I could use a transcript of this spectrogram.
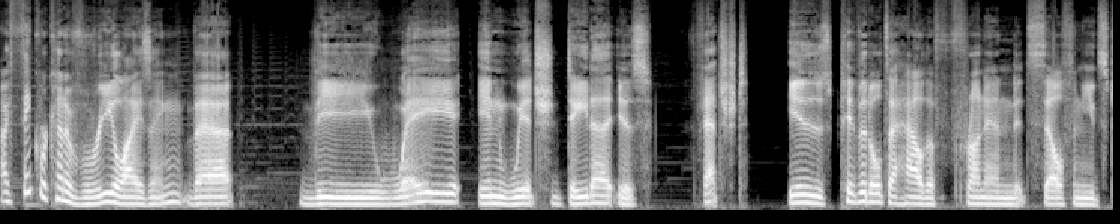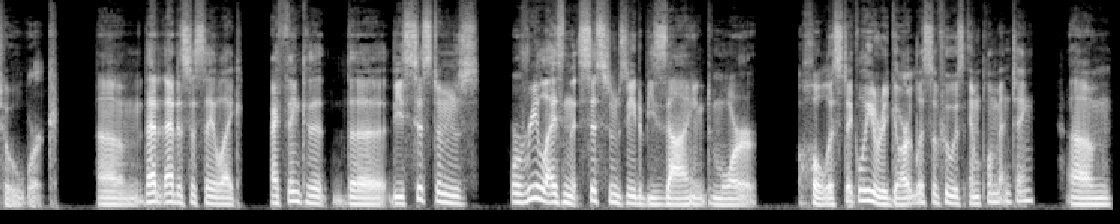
I think we're kind of realizing that the way in which data is fetched is pivotal to how the front end itself needs to work. Um, that that is to say, like I think that the these systems we're realizing that systems need to be designed more holistically, regardless of who is implementing. Um,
